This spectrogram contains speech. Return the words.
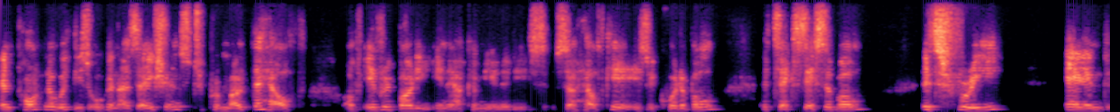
and partner with these organizations to promote the health of everybody in our communities. So healthcare is equitable, it's accessible, it's free, and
